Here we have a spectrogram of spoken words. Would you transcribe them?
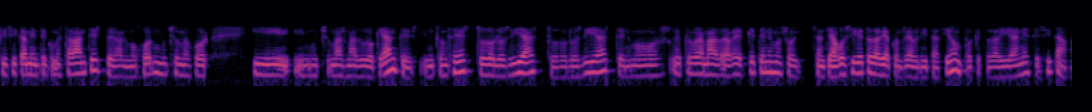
físicamente como estaba antes, pero a lo mejor mucho mejor y, y mucho más maduro que antes. Y entonces todos los días, todos los días tenemos eh, programado, a ver, ¿qué tenemos hoy? Santiago sigue todavía con rehabilitación porque todavía necesita,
